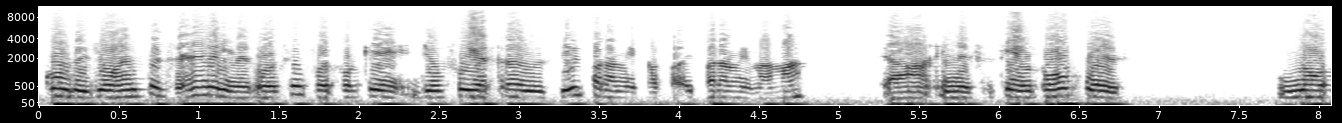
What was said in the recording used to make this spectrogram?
cuando yo empecé en el negocio fue porque yo fui a traducir para mi papá y para mi mamá. Ah, en ese tiempo, pues, no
